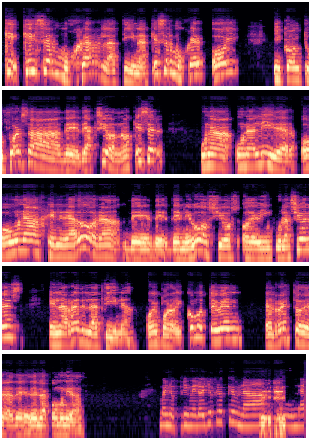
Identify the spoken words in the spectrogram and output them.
¿qué, es ser mujer latina? ¿Qué es ser mujer hoy y con tu fuerza de, acción? ¿no? ¿Qué es ser una, una líder o una generadora de, de negocios o de vinculaciones en la red latina, hoy por hoy? ¿Cómo te ven el resto de la, comunidad? Bueno, primero yo creo que una, una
